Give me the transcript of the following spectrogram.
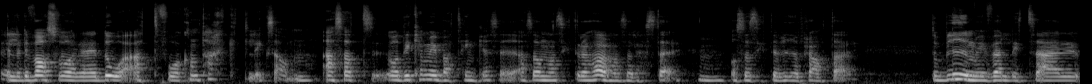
eller det var svårare då att få kontakt liksom. Alltså att, och det kan man ju bara tänka sig, alltså om man sitter och hör en massa röster Mm. och så sitter vi och pratar. Då blir man ju väldigt så här,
